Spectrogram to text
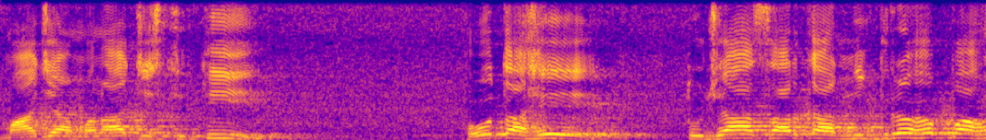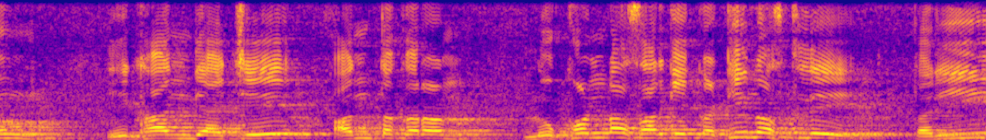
माझ्या मनाची स्थिती होत आहे. तुझ्यासारखा निग्रह पाहून एखाद्याचे अंतकरण लोखंडासारखे कठीण असले तरी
